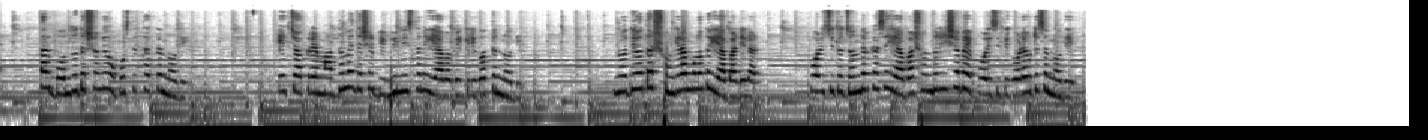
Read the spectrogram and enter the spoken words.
তার বন্ধুদের সঙ্গে উপস্থিত থাকতেন নদী। এই চক্রের মাধ্যমে দেশের বিভিন্ন স্থানে ইয়াবা বিক্রি করতেন নদী। নদী ও তার সঙ্গীরা মূলত ইয়াবা ডিলার। পরিচিত জনদের কাছে ইয়াবা সুন্দরী হিসেবে পরিচিতি গড়ে উঠেছে নদীর।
